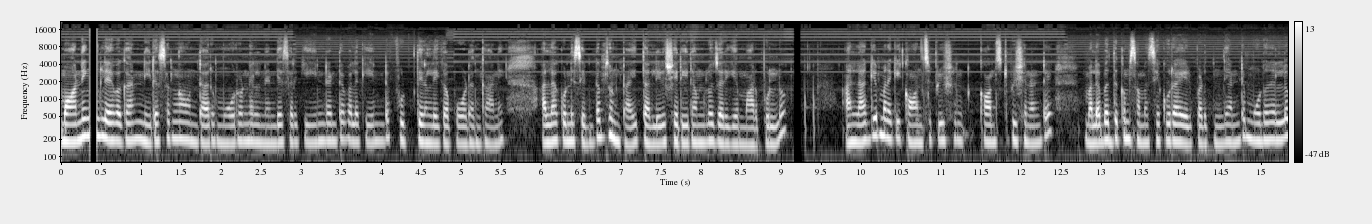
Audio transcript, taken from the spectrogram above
మార్నింగ్ లేవగానే నీరసంగా ఉంటారు. మూడో నెల నిండేసరికి ఏంటంటే వాళ్ళకి ఏంటంటే ఫుడ్ తినలేకపోవడం కానీ అలా కొన్ని సింటమ్స్ ఉంటాయి తల్లి శరీరంలో జరిగే మార్పుల్లో. అలాగే మనకి కాన్స్టిట్యూషన్ కాన్స్టిట్యూషన్ అంటే మలబద్ధకం సమస్య కూడా ఏర్పడుతుంది. అంటే మూడు నెలల్లో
